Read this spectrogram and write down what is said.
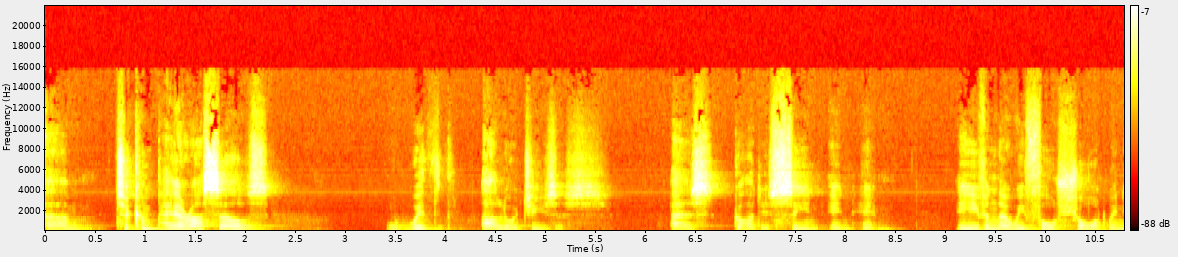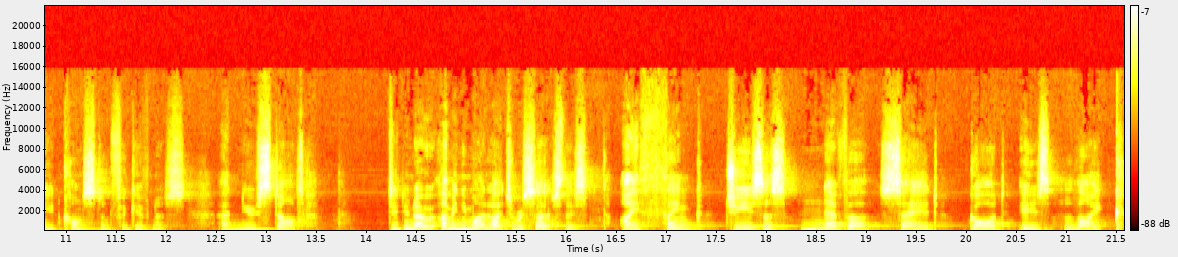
um, to compare ourselves with our Lord Jesus as God is seen in him. Even though we fall short, we need constant forgiveness and new starts. Did you know? I mean, you might like to research this. I think Jesus never said God is like.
